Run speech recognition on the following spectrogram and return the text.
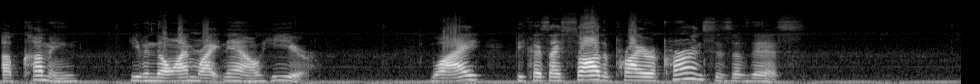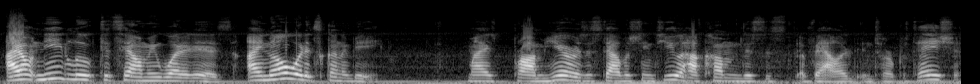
upcoming, even though I'm right now here. Why? Because I saw the prior occurrences of this. I don't need Luke to tell me what it is. I know what it's going to be. My problem here is establishing to you how come this is a valid interpretation.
